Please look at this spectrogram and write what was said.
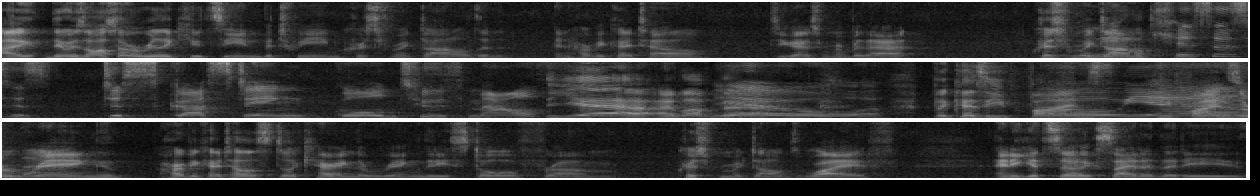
I, there was also a really cute scene between Christopher McDonald and, and Harvey Keitel. Do you guys remember that? Christopher When McDonald. he kisses his disgusting gold tooth mouth. Yeah, I love that. Ew. because he finds Oh, he finds a that. ring. Harvey Keitel is still carrying the ring that he stole from Christopher McDonald's wife, and he gets so excited that he's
